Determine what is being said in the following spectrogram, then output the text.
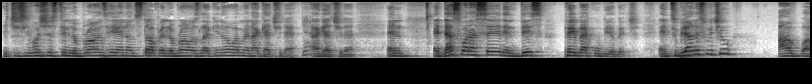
It just he was just in LeBron's hair non-stop, and LeBron was like, you know what, man, I got you that. Yeah. I got you that. And and that's what I said. And this payback will be a bitch. And to be honest with you, I, I,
